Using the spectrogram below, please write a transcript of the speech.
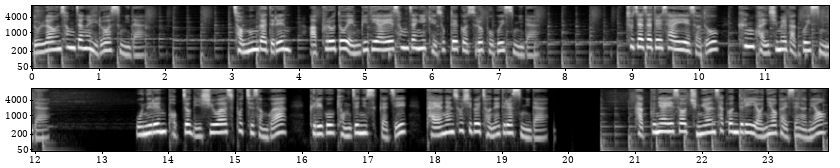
놀라운 성장을 이루었습니다. 전문가들은 앞으로도 엔비디아의 성장이 계속될 것으로 보고 있습니다. 투자자들 사이에서도 큰 관심을 받고 있습니다. 오늘은 법적 이슈와 스포츠성과 그리고 경제 뉴스까지 다양한 소식을 전해드렸습니다. 각 분야에서 중요한 사건들이 연이어 발생하며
